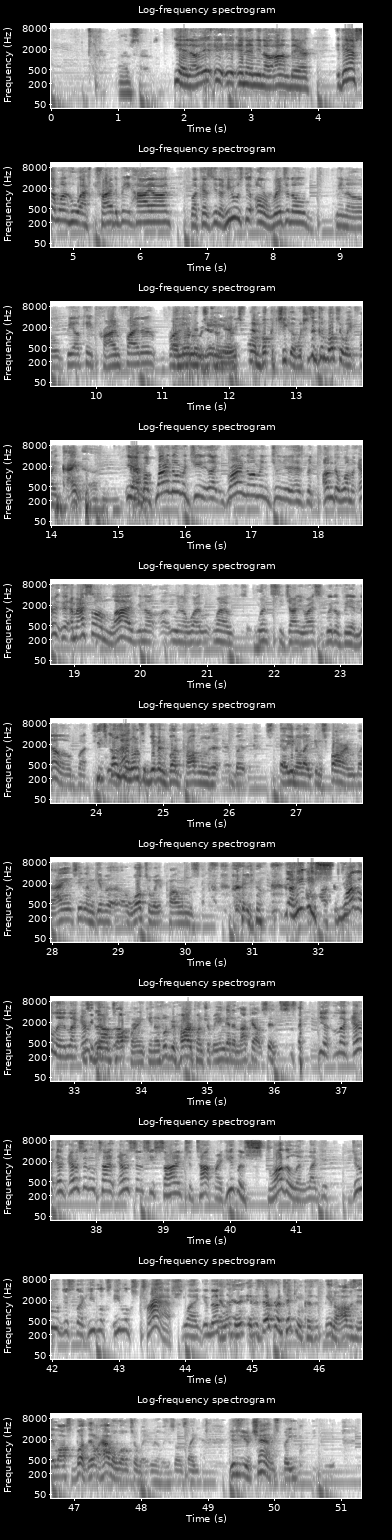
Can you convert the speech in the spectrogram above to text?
I'm sorry. Yeah, no, it, it, it- and then you know on there they have someone who I've tried to be high on because you know he was the original you know BLK Prime fighter Oh, Brian Norman Norman Jr. He's fighting Boca Chica, which is a good welterweight fight, kinda. Yeah, but Brian Norman Jr. like Brian Norman Jr. has been underwhelming. Every, I mean, I saw him live, you know, uh, you know when I, when I went to see Johnny Rice and Guido Vianello, but He's you know, supposed to be that- known for giving Bud problems, uh, but uh, you know, like in sparring. But I ain't seen him give a, a welterweight problems. you know, know, he be struggling like every, he's been on top rank. You know, he's supposed to be a power puncher, but he ain't got a knockout since. Yeah, like every, every single time, ever since he signed to Top Rank, he's been struggling. Like, dude, just like he looks, he looks trash. Like, and that's and, and and it's for taking because you know obviously they lost but They don't have a welterweight really, so it's like this is your chance, but you,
